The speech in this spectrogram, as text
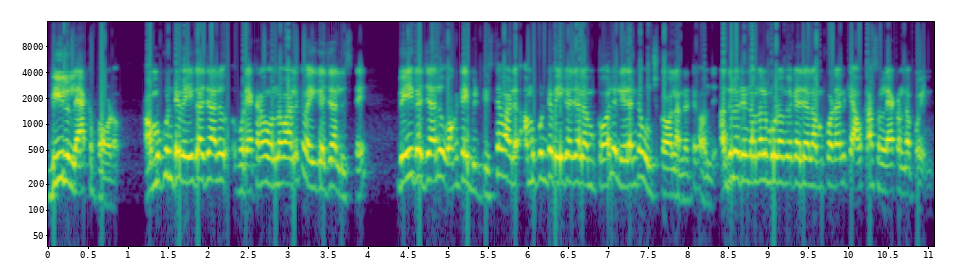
వీలు లేకపోవడం. అమ్ముకుంటే వెయ్యి గజాలు ఇప్పుడు ఎకరం ఉన్న వాళ్ళకి వెయ్యి గజాలు ఇస్తే వెయ్యి గజాలు ఒకటే బిట్టిస్తే వాళ్ళు అమ్ముకుంటే వెయ్యి గజాలు అమ్ముకోవాలి లేదంటే ఉంచుకోవాలి అన్నట్టుగా ఉంది. అందులో రెండు వందల మూడు వందల గజాలు అమ్ముకోవడానికి అవకాశం లేకుండా పోయింది.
